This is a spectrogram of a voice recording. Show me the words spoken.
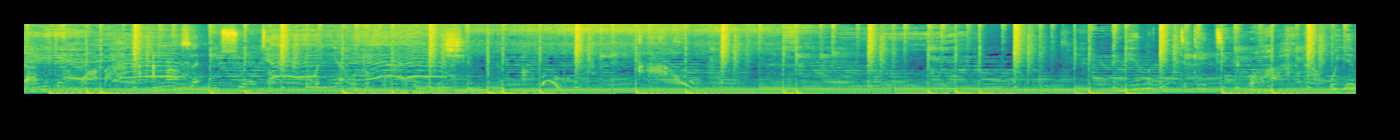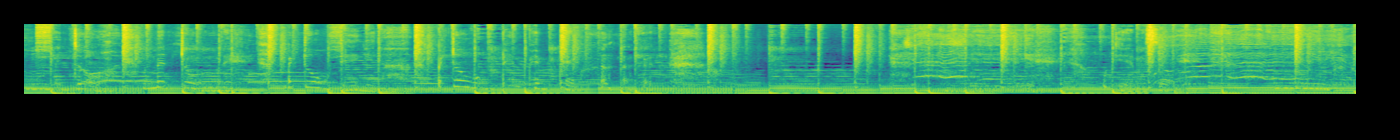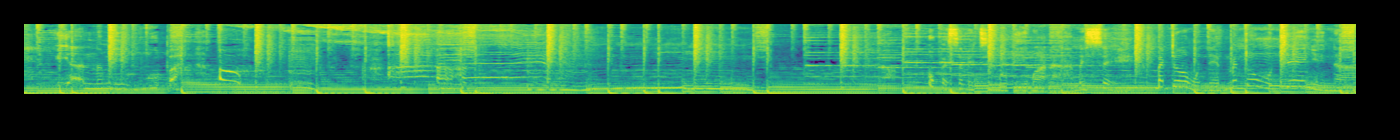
男人的话吧，那些无血族，无药我都服不起。啊吼，啊吼。你别么给它给它给我，我也没多，没多。Mesɛ mɛdɔ wo nɛ mɛdɔ wo dan nyinaa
